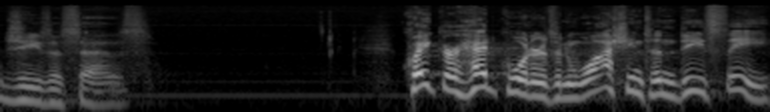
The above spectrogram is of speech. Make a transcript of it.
Jesus says. Quaker headquarters in Washington, D.C.,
